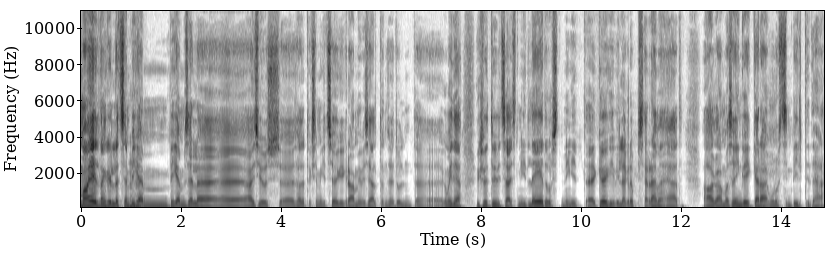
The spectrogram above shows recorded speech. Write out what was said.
ma eeldan küll, et see on Mhm. pigem mm, -hmm. pigem selle asjus äh, saadetakse mingit söögikraami või sealt on see tulnud, aga ma ei tea, ükskord tüübid saatsid mingid Leedust mingit äh, köögiviljakrõpse, räme head, aga ma sõin kõik ära ja ma unustasin pilti teha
